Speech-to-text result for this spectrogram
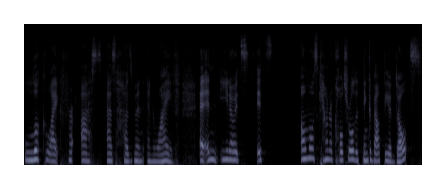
look like for us as husband and wife? And, and, you know it's it's almost countercultural to think about the adults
